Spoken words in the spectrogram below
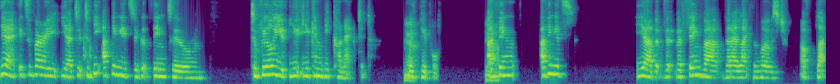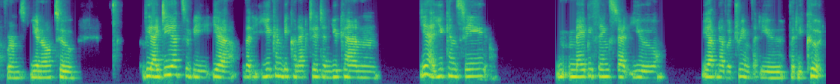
yeah it's a very yeah to, to be i think it's a good thing to to feel you you, you can be connected yeah. with people yeah. i think i think it's yeah the, the, the thing that that i like the most of platforms you know to the idea to be yeah that you can be connected and you can yeah you can see maybe things that you you have never dreamed that you that you could.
